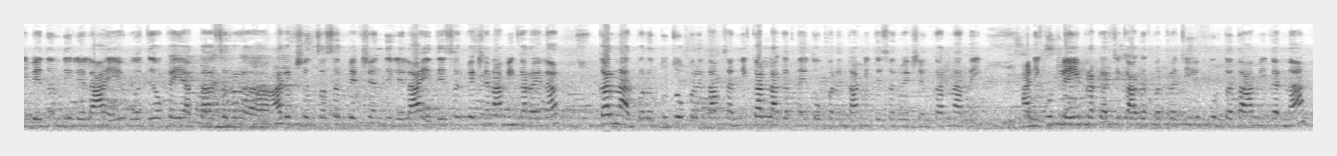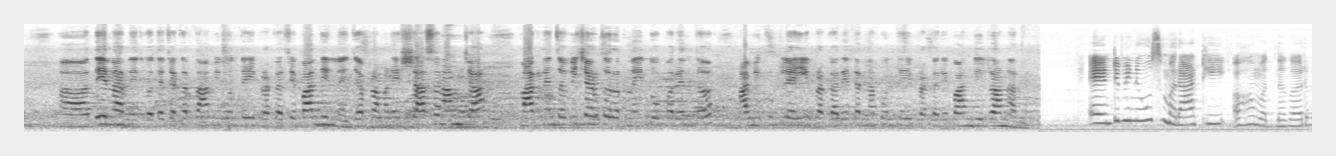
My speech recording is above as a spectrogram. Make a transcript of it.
निवेदन दिलेलं आहे व जो काही आता सर आरक्षणचं सर्वेक्षण दिलेलं आहे ते सर्वेक्षण आम्ही करायला करणार. परंतु जोपर्यंत आमचा निकाल लागत नाही तोपर्यंत आम्ही ते सर्वेक्षण करणार नाही. आणि कुठल्याही प्रकारची कागदपत्राची पूर्तता आम्ही त्यांना देणार नाहीत व त्याच्याकरता आम्ही कोणत्याही प्रकारचे बांधील नाही. ज्याप्रमाणे शासन आमच्या मागण्यांचा विचार करत नाही तोपर्यंत आम्ही कुठल्याही प्रकारे त्यांना कोणत्याही प्रकारे बांधील राहणार नाही. N T V news Marathi Ahmednagar.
